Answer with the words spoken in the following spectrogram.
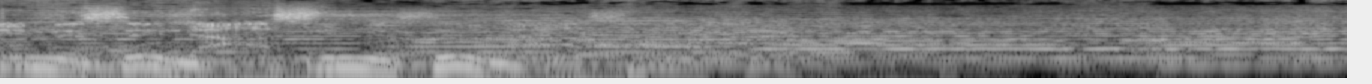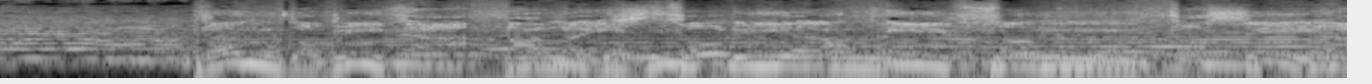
en escenas. Dando vida a la historia y fantasía.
